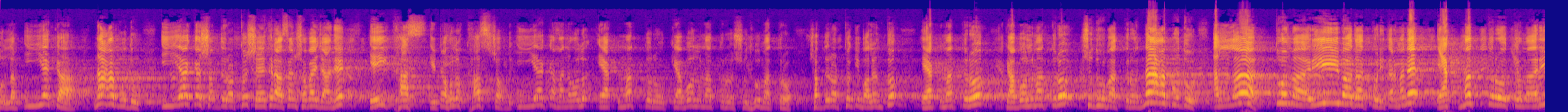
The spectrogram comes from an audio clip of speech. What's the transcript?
বললাম ইয়াকা না আবুদু ইয়াকা শব্দের অর্থ শেখরা আছেন, সবাই জানে। এই খাস, এটা হলো খাস শব্দ। ইয়াকা মানে হলো একমাত্র, কেবলমাত্র, শুধুমাত্র। শব্দের অর্থ কি বলেন তো? একমাত্র, কেবলমাত্র, শুধুমাত্র। না আবুদু আল্লাহ তোমারই ইবাদত করি। তার মানে একমাত্র তোমারই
